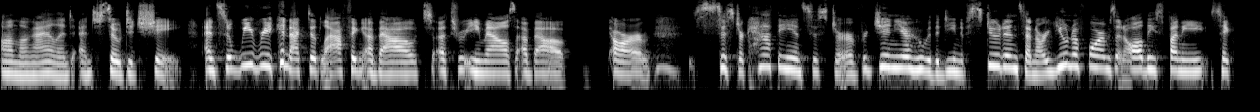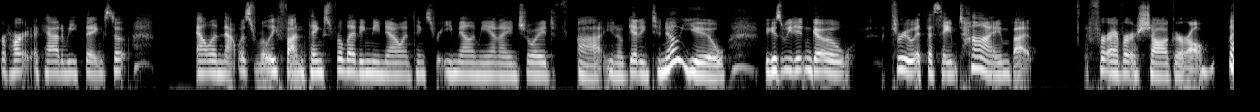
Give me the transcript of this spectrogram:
on Long Island, and so did she. And so we reconnected laughing about uh, through emails about our sister Kathy and sister Virginia, who were the dean of students, and our uniforms and all these funny Sacred Heart Academy things. So Ellen, that was really fun. Thanks for letting me know and thanks for emailing me. And I enjoyed, uh, you know, getting to know you because we didn't go through at the same time, but forever a Shaw girl.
